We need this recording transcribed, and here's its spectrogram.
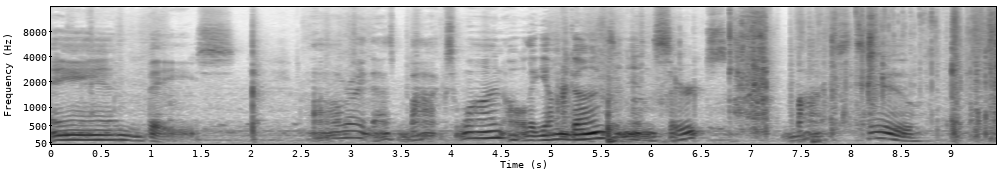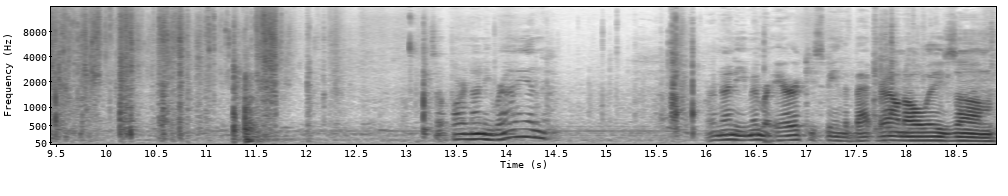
and base. All right, that's box one. All the young guns and inserts. Box two. What's up, R90 Ryan? R90, remember Eric used to be in the background, always um,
